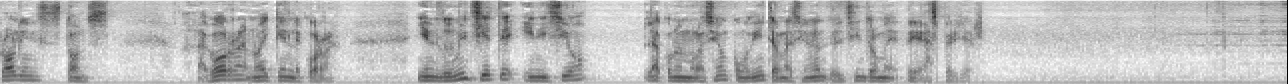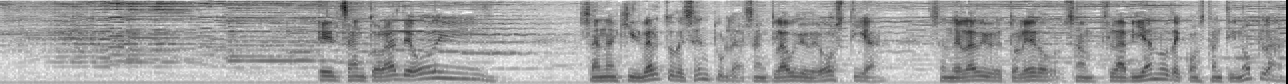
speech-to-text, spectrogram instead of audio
Rolling Stones. A la gorra no hay quien le corra. Y en el 2007 inició la conmemoración como Día Internacional del Síndrome de Asperger. El santoral de hoy San Angilberto de Céntula, San Claudio de Ostia, San Eladio de Toledo, San Flaviano de Constantinopla,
